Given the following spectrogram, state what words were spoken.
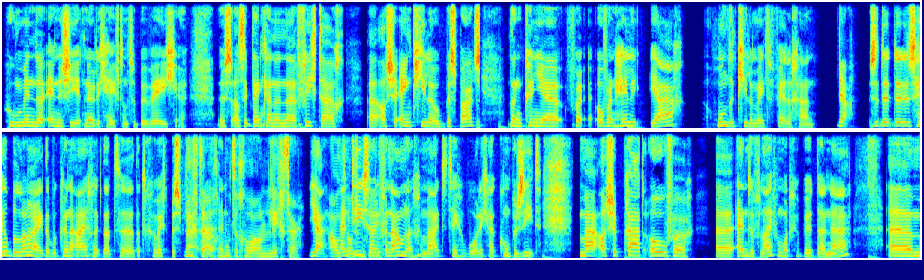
hoe minder energie het nodig heeft om te bewegen. Dus als ik denk aan een vliegtuig, als je 1 kilo bespaart, dan kun je over een hele jaar 100 kilometer verder gaan. Ja, Dus het, is heel belangrijk dat we kunnen eigenlijk dat, eh, dat gewicht besparen. vliegtuigen En- moeten gewoon lichter. ja, auto's en die zijn lichter. voornamelijk gemaakt tegenwoordig uit composiet. Maar als je praat over eh, end of life en wat gebeurt daarna, ehm,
